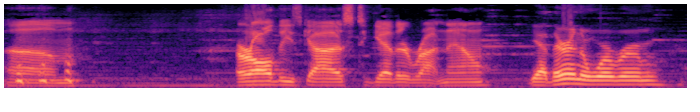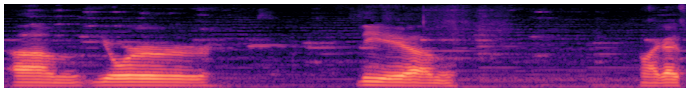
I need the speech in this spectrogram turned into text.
um, are all these guys together right now? Yeah, they're in the war room. Um, you're the um, I guess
